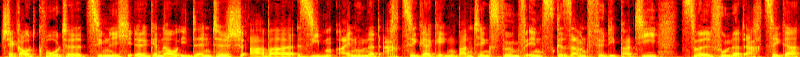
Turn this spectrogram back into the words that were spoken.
Checkout-Quote ziemlich äh, genau identisch, aber 7 180er gegen Buntings 5 insgesamt für die Partie. 1280er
